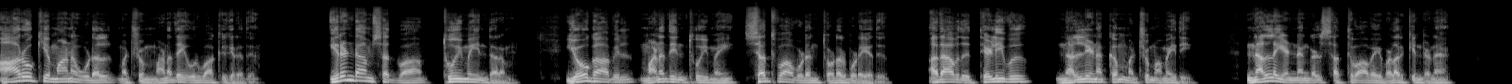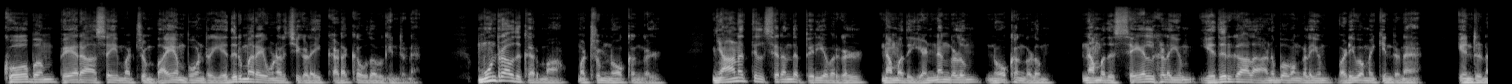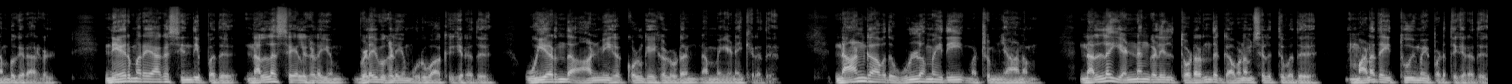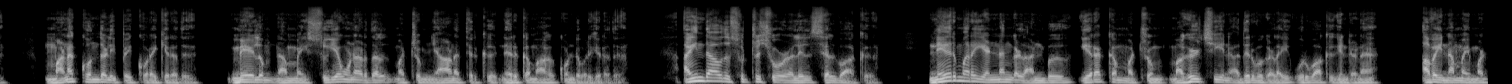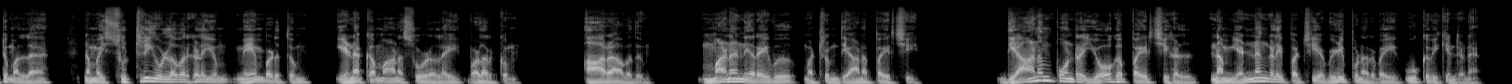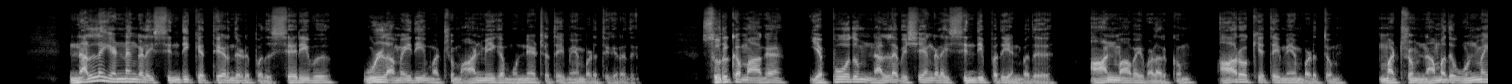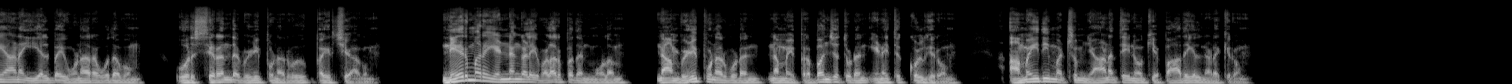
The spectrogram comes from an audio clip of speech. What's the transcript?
ஆரோக்கியமான உடல் மற்றும் மனதை உருவாக்குகிறது. இரண்டாம் சத்வா தூய்மையின் தரம் யோகாவில் மனதின் தூய்மை சத்வாவுடன் தொடர்புடையது. அதாவது தெளிவு நல்லிணக்கம் மற்றும் அமைதி. நல்ல எண்ணங்கள் சத்வாவை வளர்க்கின்றன கோபம் பேராசை மற்றும் பயம் போன்ற எதிர்மறை உணர்ச்சிகளை கடக்க உதவுகின்றன. மூன்றாவது கர்மா மற்றும் நோக்கங்கள். ஞானத்தில் சிறந்த பெரியவர்கள் நமது எண்ணங்களும் நோக்கங்களும் நமது செயல்களையும் எதிர்கால அனுபவங்களையும் வடிவமைக்கின்றன என்று நம்புகிறார்கள். நேர்மறையாக சிந்திப்பது நல்ல செயல்களையும் விளைவுகளையும் உருவாக்குகிறது. உயர்ந்த ஆன்மீக கொள்கைகளுடன் நம்மை இணைக்கிறது. நான்காவது உள்ளமைதி மற்றும் ஞானம். நல்ல எண்ணங்களில் தொடர்ந்து கவனம் செலுத்துவது மனதை தூய்மைப்படுத்துகிறது. மனக்கொந்தளிப்பை குறைக்கிறது மேலும் நம்மை சுய உணர்தல் மற்றும் ஞானத்திற்கு நெருக்கமாக கொண்டு வருகிறது. ஐந்தாவது சுற்றுச்சூழலில் செல்வாக்கு. நேர்மறை எண்ணங்கள் அன்பு இரக்கம் மற்றும் மகிழ்ச்சியின் அதிர்வுகளை உருவாக்குகின்றன. அவை நம்மை மட்டுமல்ல நம்மை சுற்றியுள்ளவர்களையும் மேம்படுத்தும் இணக்கமான சூழலை வளர்க்கும். ஆறாவது மன நிறைவு மற்றும் தியான பயிற்சி. தியானம் போன்ற யோக பயிற்சிகள் நம் எண்ணங்களை பற்றிய விழிப்புணர்வை ஊக்குவிக்கின்றன. நல்ல எண்ணங்களை சிந்திக்க தேர்ந்தெடுப்பது செறிவு உள்ளமைதி மற்றும் ஆன்மீக முன்னேற்றத்தை மேம்படுத்துகிறது. சுருக்கமாக எப்போதும் நல்ல விஷயங்களை சிந்திப்பது என்பது ஆன்மாவை வளர்க்கும் ஆரோக்கியத்தை மேம்படுத்தும் மற்றும் நமது உண்மையான இயல்பை உணர உதவும் ஒரு சிறந்த விழிப்புணர்வு பயிற்சியாகும். நேர்மறை எண்ணங்களை வளர்ப்பதன் மூலம் நாம் விழிப்புணர்வுடன் நம்மை பிரபஞ்சத்துடன் இணைத்துக் கொள்கிறோம். அமைதி மற்றும் ஞானத்தை நோக்கிய பாதையில் நடக்கிறோம்.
